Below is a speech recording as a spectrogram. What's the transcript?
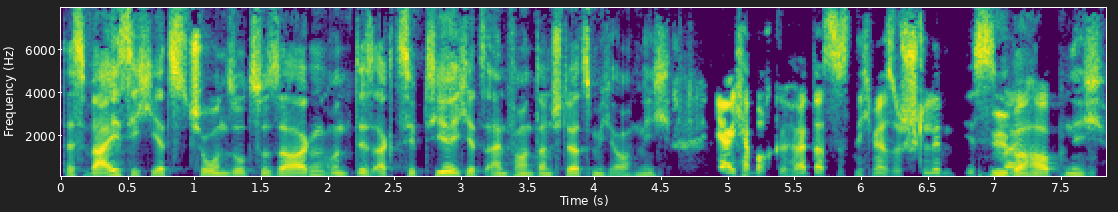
das weiß ich jetzt schon sozusagen und das akzeptiere ich jetzt einfach und dann stört es mich auch nicht. Ja, ich habe auch gehört, dass es nicht mehr so schlimm ist. Überhaupt nicht.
